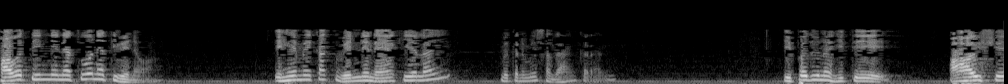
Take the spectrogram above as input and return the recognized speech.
පවතින්නේ නැතුව නැති වෙනවා. එහෙම එකක් වෙන්නේ නැහැ කියලයි මෙතන මේ සඳහන් කරන්නේ. ඉපදුන හිතේ ආයුෂය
